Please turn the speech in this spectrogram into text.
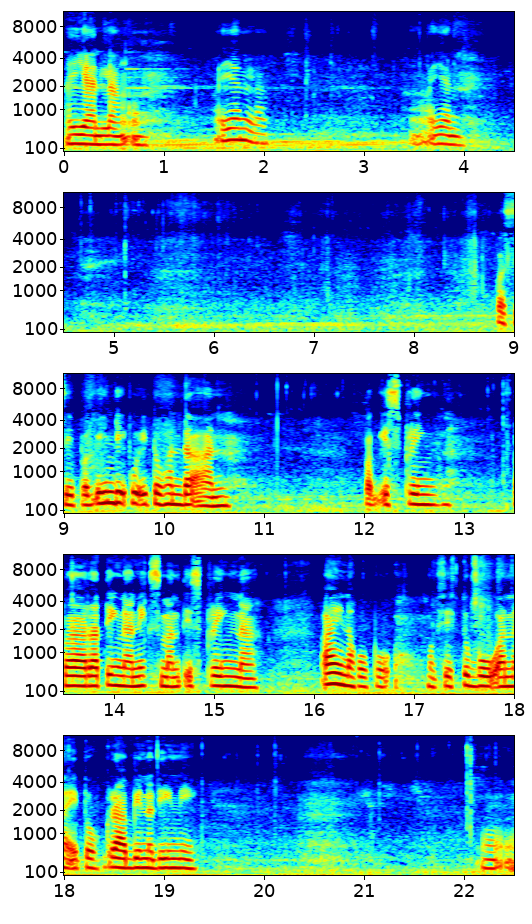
Ayan lang oh Ayan lang. Ah, ayan. Kasi pag hindi ko ito handaan, pag spring, parating na next month, spring na, ay naku po, magsistubuan na ito. Grabe na din eh. Oo.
